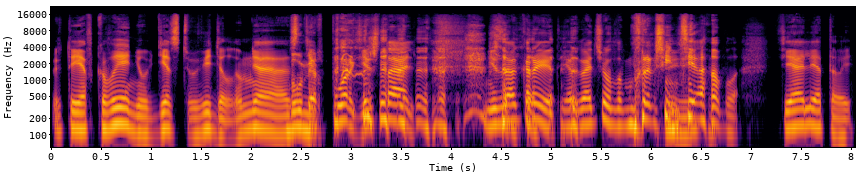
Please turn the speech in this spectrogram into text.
Это я в КВН в детстве увидел. У меня Бумер. с тех пор гештальт не закрыт. Я хочу Ламборджини Диабло фиолетовый.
